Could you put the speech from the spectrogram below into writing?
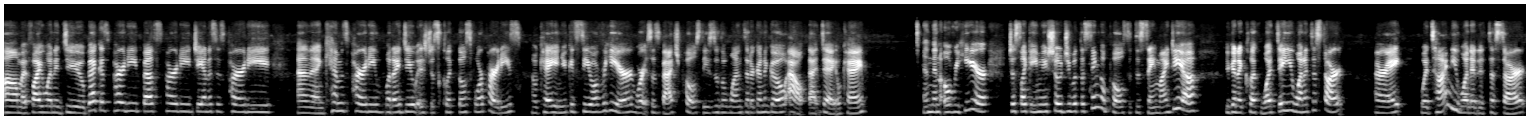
um, if I want to do Becca's party, Beth's party, Janice's party, and then Kim's party, what I do is just click those four parties, okay? And you can see over here where it says batch post, these are the ones that are gonna go out that day, okay? And then over here, just like Amy showed you with the single post, it's the same idea. You're gonna click what day you want it to start, all right? What time you wanted it to start.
